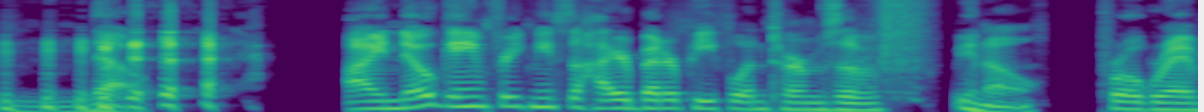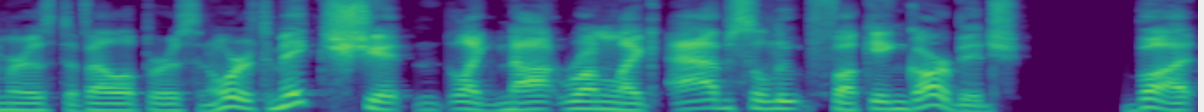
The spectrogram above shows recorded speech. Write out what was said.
no. I know Game Freak needs to hire better people in terms of, you know, programmers, developers, in order to make shit like not run like absolute fucking garbage. But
